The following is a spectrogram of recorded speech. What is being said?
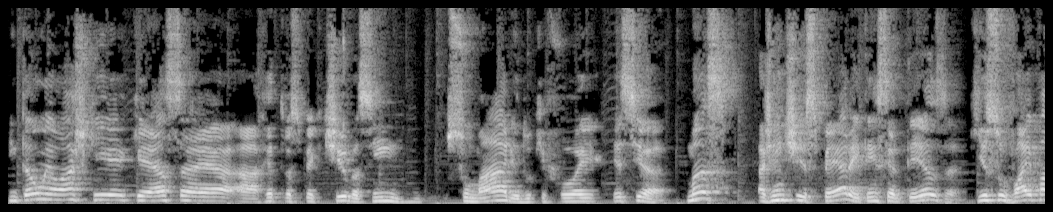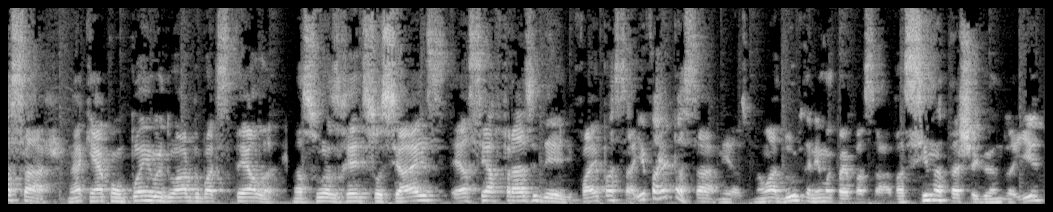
Então, eu acho que, que essa é a retrospectiva, assim, sumário do que foi esse ano. Mas a gente espera e tem certeza que isso vai passar. Né? Quem acompanha o Eduardo Batistella nas suas redes sociais, essa é a frase dele: vai passar. E vai passar mesmo, não há dúvida nenhuma que vai passar. A vacina está chegando aí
